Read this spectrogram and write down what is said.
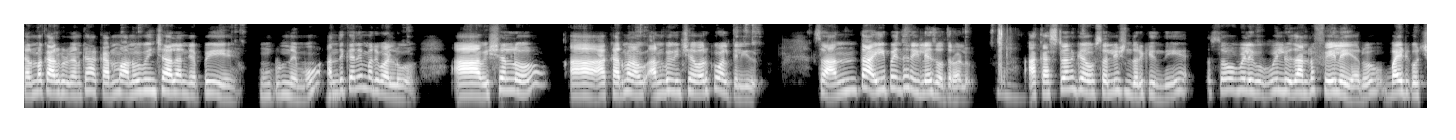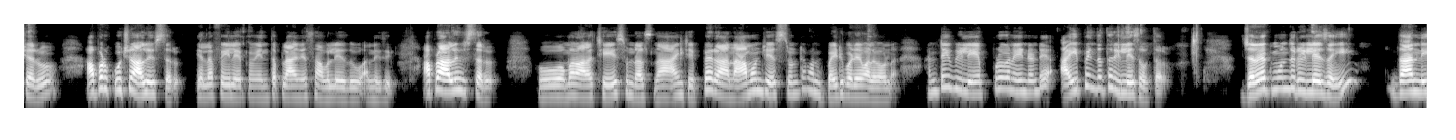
కర్మకారకుడు కనుక ఆ కర్మ అనుభవించాలని చెప్పి ఉంటుందేమో. అందుకని మరి వాళ్ళు ఆ విషయంలో ఆ కర్మ అనుభవించే వరకు వాళ్ళు తెలియదు. సో అంతా అయిపోయిన తర్వాత రిలీజ్ అవుతారు వాళ్ళు. ఆ కష్టానికి ఒక సొల్యూషన్ దొరికింది. సో వీళ్ళు వీళ్ళు దాంట్లో ఫెయిల్ అయ్యారు. బయటకు వచ్చారు అప్పుడు కూర్చొని ఆలోచిస్తారు. ఎలా ఫెయిల్ అయిపోయాం? ఎంత ప్లాన్ చేసినా అవ్వలేదు అనేది అప్పుడు ఆలోచిస్తారు. ఓ మనం అలా చేసి ఉండాల్సిన ఆయన చెప్పారు. ఆ నామం చేస్తుంటే మనం బయటపడే వాళ్ళం అంటే వీళ్ళు ఎప్పుడు ఏంటంటే అయిపోయిన తర్వాత రిలీజ్ అవుతారు. జరగకముందు రిలీజ్ అయ్యి దాన్ని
